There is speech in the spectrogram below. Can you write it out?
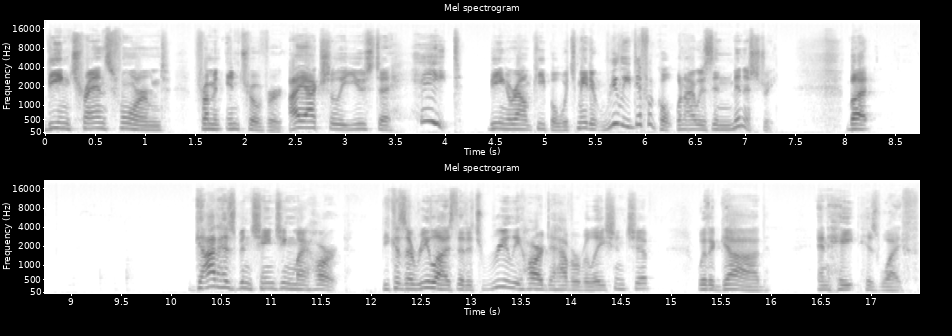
being transformed from an introvert. I actually used to hate being around people, which made it really difficult when I was in ministry. But God has been changing my heart because I realized that it's really hard to have a relationship with a God and hate his wife.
